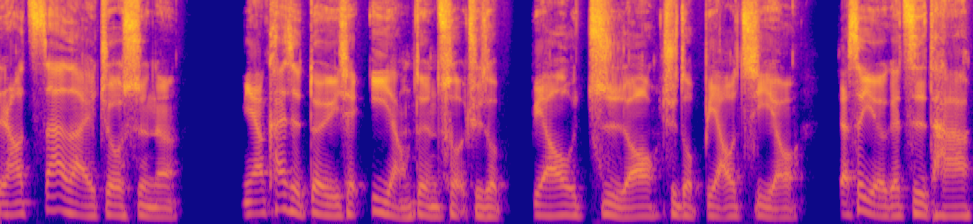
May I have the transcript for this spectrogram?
然后再来就是呢，你要开始对于一些抑扬顿挫去做标志哦，去做标记哦。假设有一个字它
